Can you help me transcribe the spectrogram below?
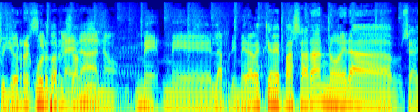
Yo recuerdo por que la edad, no. me- me- la primera vez que me pasara no era. O sea,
